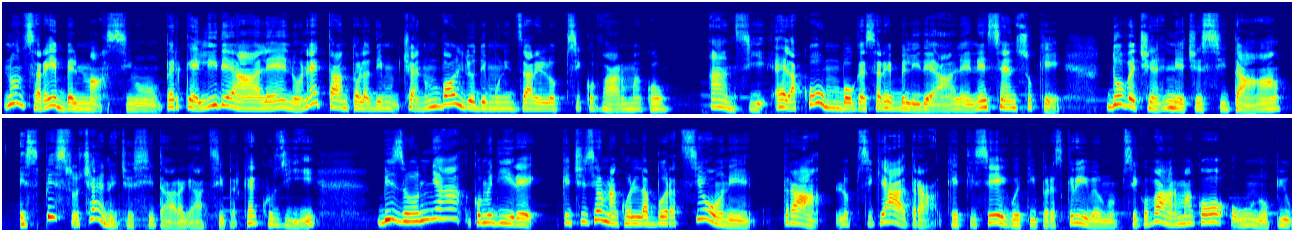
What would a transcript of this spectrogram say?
Non sarebbe il massimo, perché l'ideale non è tanto la dem- cioè non voglio demonizzare lo psicofarmaco, Anzi, è la combo che sarebbe l'ideale, nel senso che dove c'è necessità, e spesso c'è necessità, ragazzi, perché così, bisogna, come dire, che ci sia una collaborazione tra lo psichiatra che ti segue, ti prescrive uno psicofarmaco o uno o più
